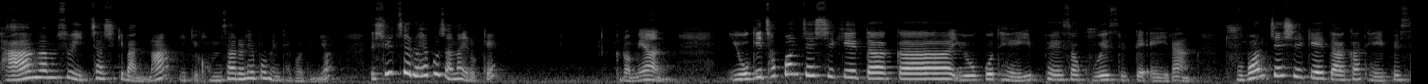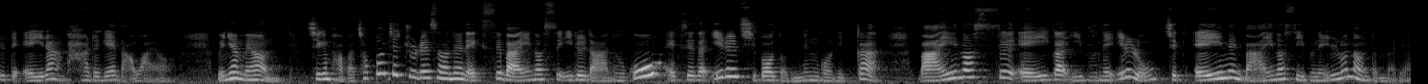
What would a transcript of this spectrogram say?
다항함수 2차식이 맞나? 이렇게 검사를 해보면 되거든요. 근데 실제로 해보잖아, 이렇게. 그러면 여기 첫 번째 식에다가 요거 대입해서 구했을 때 A랑 두 번째 식에다가 대입했을 때 A랑 다르게 나와요. 왜냐면 지금 봐봐. 첫 번째 줄에서는 x-1을 나누고 x에다 1을 집어넣는 거니까 마이너스 a가 2분의 1로 즉 a는 마이너스 2분의 1로 나온단 말이야.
